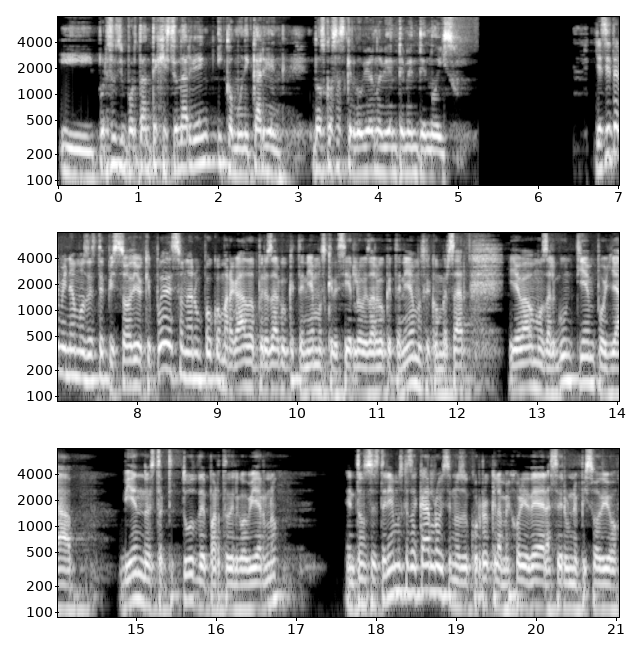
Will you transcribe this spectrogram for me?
Y por eso es importante gestionar bien y comunicar bien. Dos cosas que el gobierno evidentemente no hizo. Y así terminamos este episodio que puede sonar un poco amargado, pero es algo que teníamos que decirlo, es algo que teníamos que conversar. Y llevábamos algún tiempo ya viendo esta actitud de parte del gobierno entonces teníamos que sacarlo y se nos ocurrió que la mejor idea era hacer un episodio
